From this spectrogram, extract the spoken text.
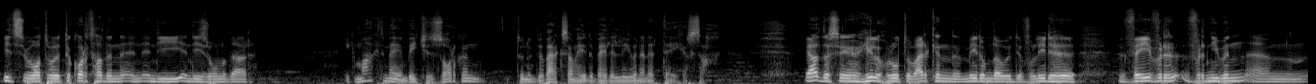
iets wat we tekort hadden in, in, die, in die zone daar. Ik maakte mij een beetje zorgen toen ik de werkzaamheden bij de Leeuwen en de Tijgers zag. Ja, dat zijn hele grote werken, mede omdat we de volledige vijver vernieuwen. En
